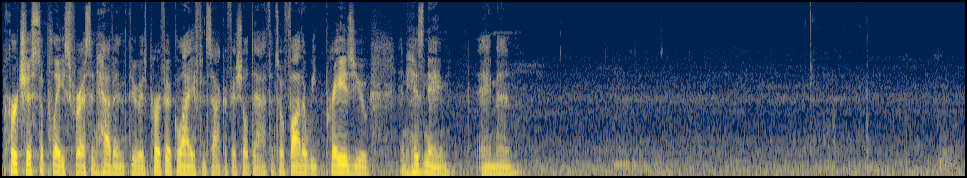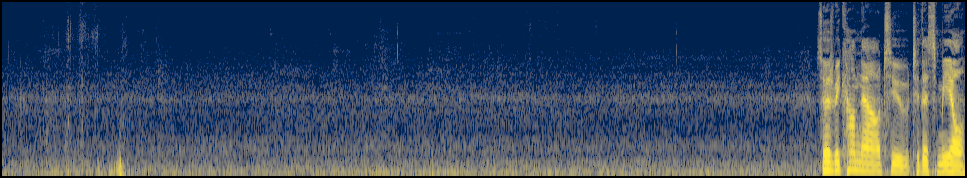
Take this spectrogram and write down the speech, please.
purchased a place for us in heaven through his perfect life and sacrificial death. And so, Father, we praise you in his name. Amen. So, as we come now to, to this meal,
